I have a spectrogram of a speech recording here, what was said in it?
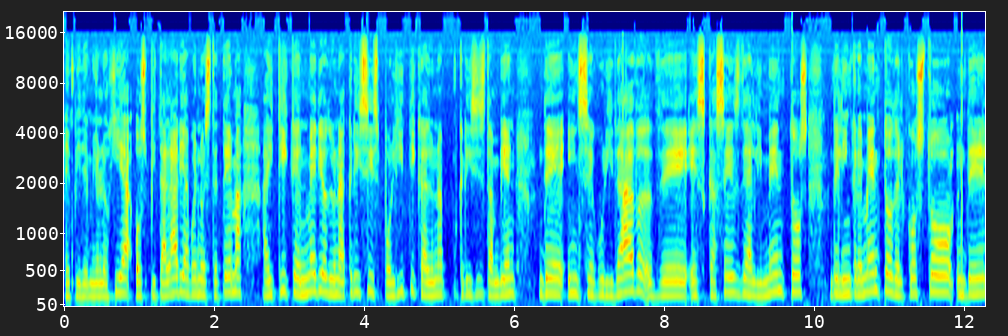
epidemiología hospitalaria. Bueno, este tema, Haití que en medio de una crisis política, de una crisis también de inseguridad, de escasez de alimentos, del incremento del costo de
